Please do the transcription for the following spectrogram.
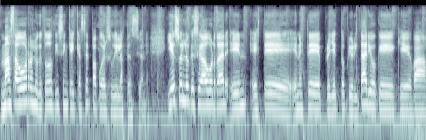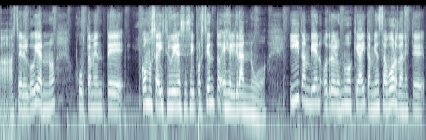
Más ahorro es lo que todos dicen que hay que hacer para poder subir las pensiones. Y eso es lo que se va a abordar en este, en este proyecto prioritario que, que va a hacer el gobierno. Justamente cómo se va a distribuir ese 6% es el gran nudo. Y también otro de los nudos que hay también se aborda en este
